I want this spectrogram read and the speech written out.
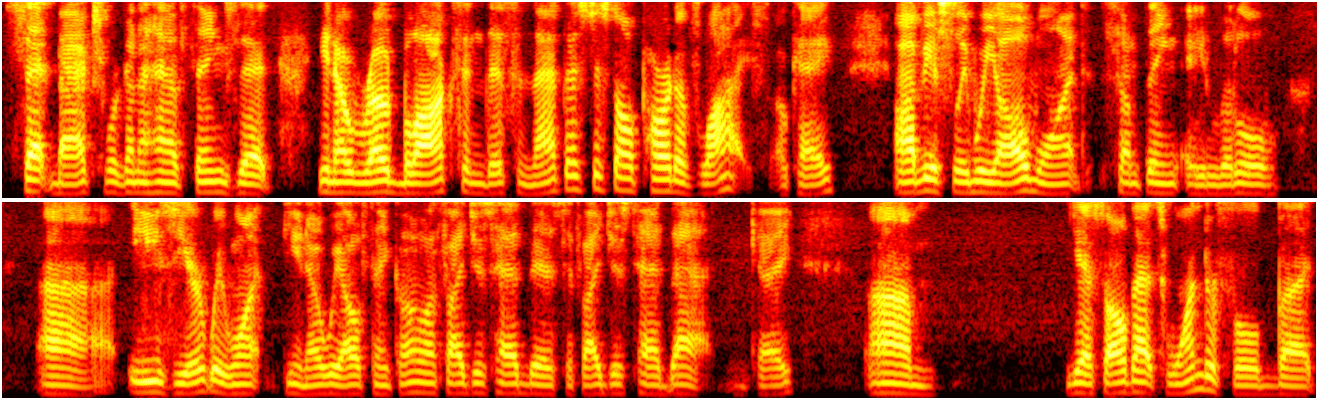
setbacks. We're going to have things that, you know, roadblocks and this and that. That's just all part of life. Okay obviously we all want something a little uh, easier. We want, you know, we all think, oh, if I just had this, if I just had that, okay? Um, yes, all that's wonderful, but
